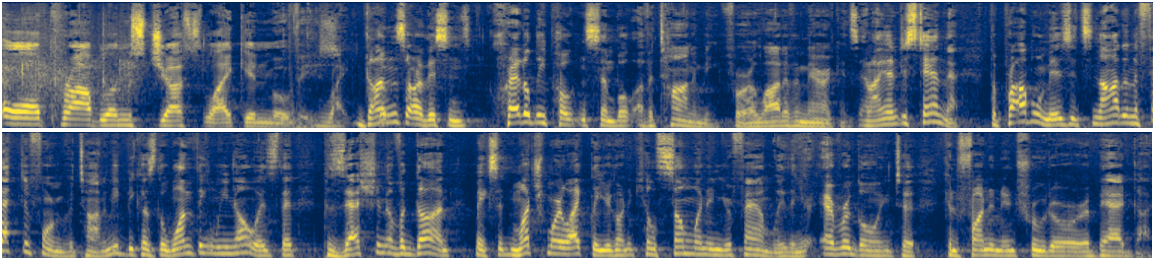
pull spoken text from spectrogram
all problems just like in movies. Right. Guns are this incredibly potent symbol of autonomy for a lot of Americans, and I understand that. The problem is it's not an effective form of autonomy because the one thing we know is that possession of a gun makes it much more likely you're going to kill someone in your family than you're ever going to confront an intruder or a bad guy.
